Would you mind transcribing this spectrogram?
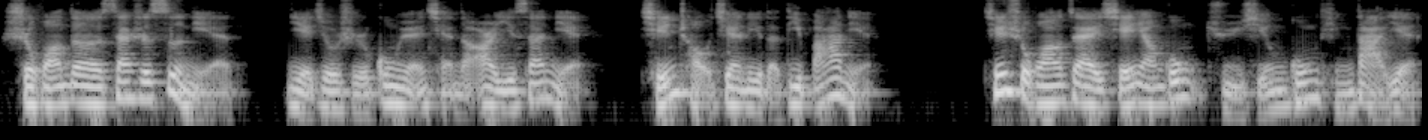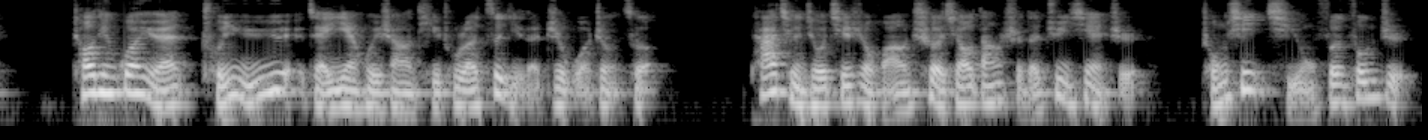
始皇的三十四年。也就是公元前的二一三年，秦朝建立的第八年，秦始皇在咸阳宫举行宫廷大宴，朝廷官员淳于越在宴会上提出了自己的治国政策，他请求秦始皇撤销当时的郡县制，重新启用分封制，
